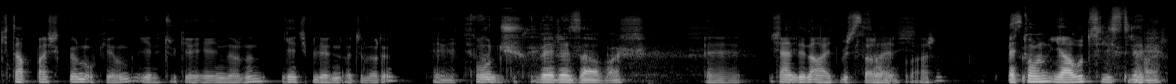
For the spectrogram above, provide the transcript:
Kitap başlıklarını okuyalım. Yeni Türkiye yayınlarının Genç Bilerin Acıları. Evet. On- Suç ve Reza var. E, kendine ait bir saray, saray. var. Beton yahut Silistre var.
